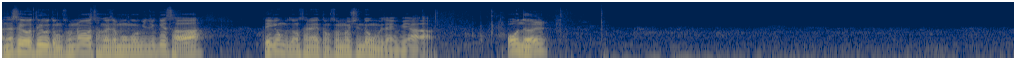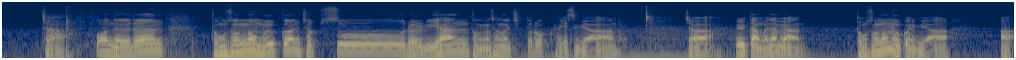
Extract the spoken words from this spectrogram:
안녕하세요. 대구 동성로 상가전문공인중개사 대경부동산의 동성로 신동부장입니다. 오늘 자 오늘은 동성로 물건 접수를 위한 동영상을 찍도록 하겠습니다. 자 일단 뭐냐면 동성로 물건입니다. 아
